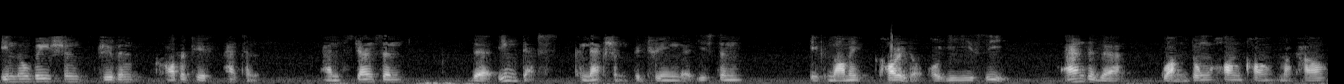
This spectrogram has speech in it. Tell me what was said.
innovation-driven cooperative pattern and strengthen the in-depth connection between the Eastern Economic Corridor, or EEC, and the Guangdong-Hong Kong-Macao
